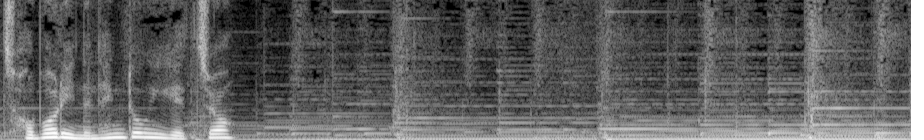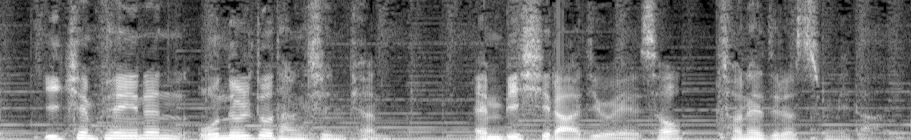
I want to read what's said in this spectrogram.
저버리는 행동이겠죠. 이 캠페인은 오늘도 당신 편 MBC 라디오에서 전해드렸습니다.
